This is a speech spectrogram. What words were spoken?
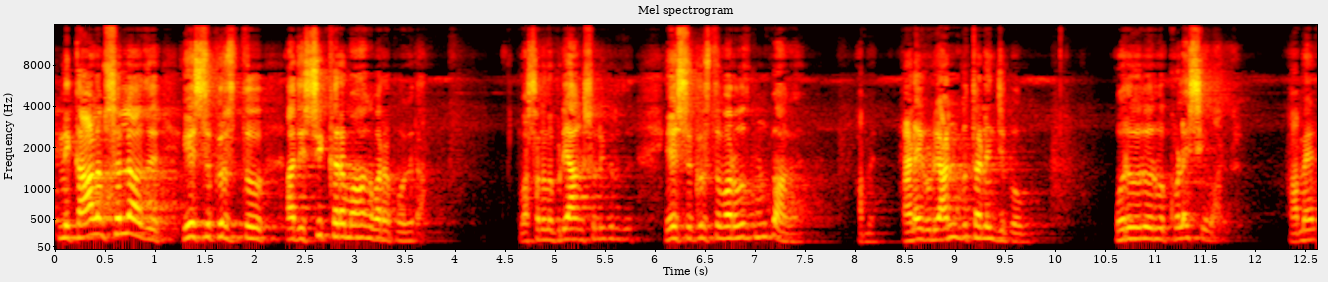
இன்னைக்கு காலம் செல்லாது. இயேசு கிறிஸ்து அது சீக்கிரமாக வரப்போகிறார். வசனம் இப்படியாக சொல்லுகிறது. இயேசு கிறிஸ்து வருவதற்கு முன்பாக. ஆமேன். அனைவருடைய அன்பு தணிஞ்சு போகும். ஒருவர் ஒருவர் கொலை செய்வார்கள். ஆமேன்.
